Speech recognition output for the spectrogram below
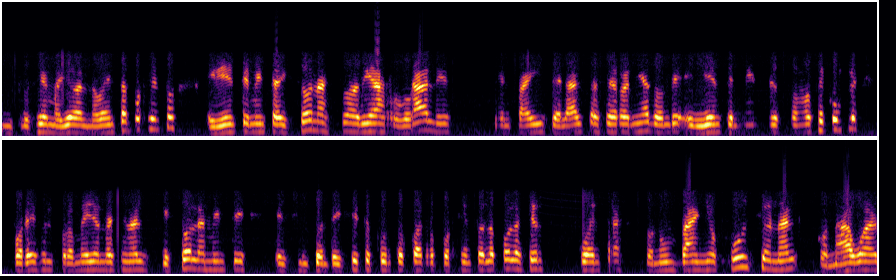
inclusive mayor al 90%, evidentemente hay zonas todavía rurales del país de la alta serranía donde evidentemente esto no se cumple, por eso el promedio nacional es que solamente el 57.4% de la población cuenta con un baño funcional con agua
